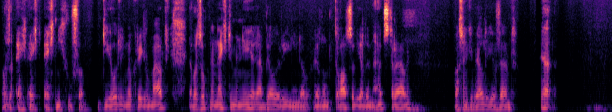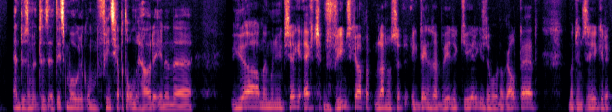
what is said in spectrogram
was er echt, echt, echt niet goed van. Die hoorde ik nog regelmatig. Dat was ook een echte meneer, hè, Ballerini. Dat was een klasse, die had een uitstraling. Was een geweldige vent. Ja. En dus het is, het is mogelijk om vriendschappen te onderhouden in een... eh, Ja, maar moet ik zeggen, echt vriendschappen. Laat ons, ik denk dat dat wederkerig is. Er wordt nog altijd met een zekere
